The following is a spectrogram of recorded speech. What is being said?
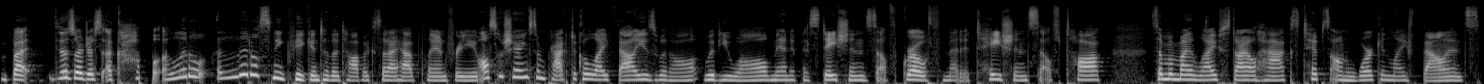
but those are just a couple, a little, a little sneak peek into the topics that I have planned for you. Also sharing some practical life values with all, with you all: manifestation, self growth, meditation, self talk, some of my lifestyle hacks, tips on work and life balance,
